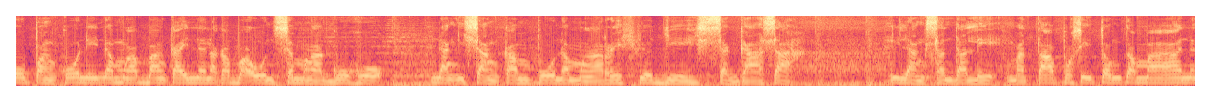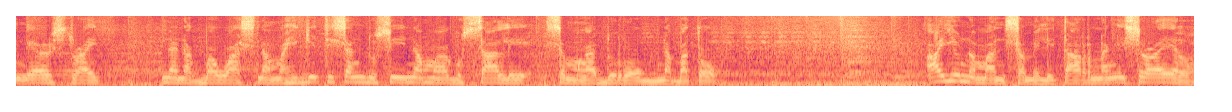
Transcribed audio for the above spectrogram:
upang kunin ang mga bangkay na nakabaon sa mga guho ng isang kampo ng mga refugee sa Gaza. Ilang sandali matapos itong tamaan ng airstrike na nagbawas ng mahigit isang dosinang mga gusali sa mga durog na bato. Ayon naman sa militar ng Israel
